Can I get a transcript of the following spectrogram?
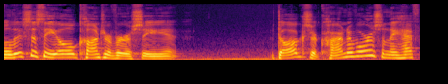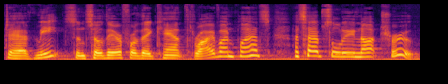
Well, this is the old controversy. Dogs are carnivores and they have to have meats, and so therefore they can't thrive on plants. That's absolutely not true.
